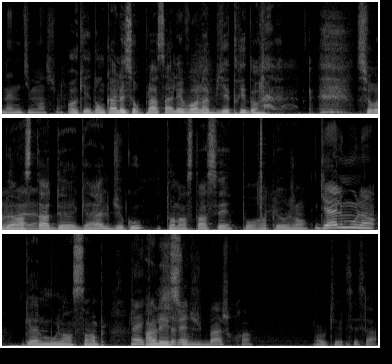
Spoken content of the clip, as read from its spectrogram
même dimension. Ok, donc allez sur place, allez voir la billetterie dans sur le Voilà. Insta de Gaël. Du coup, ton Insta, c'est pour rappeler aux gens? Gaël Moulin Gaël Moulin, simple. avec Allez un tiret sur- du bas, je crois. Ok. C'est ça.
